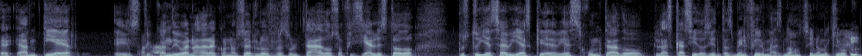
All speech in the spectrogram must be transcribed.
eh, antier, este, cuando iban a dar a conocer los resultados oficiales, todo, pues tú ya sabías que habías juntado las casi 200 mil firmas, ¿no? Si no me equivoco. Sí,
